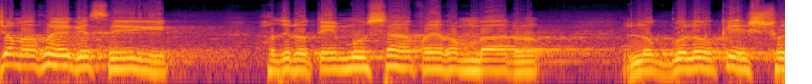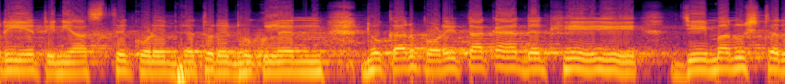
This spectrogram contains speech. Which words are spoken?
জমা হয়ে গেছে। হজরতে মুসা পয়গম্বর লোকগুলোকে সরিয়ে তিনি আস্তে করে ভেতরে ঢুকলেন। ঢোকার পরে তাকায় দেখে, যে মানুষটার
